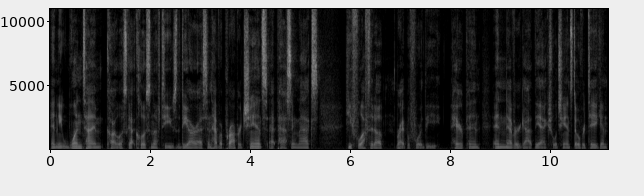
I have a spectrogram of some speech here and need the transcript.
and the one time Carlos got close enough to use the DRS and have a proper chance at passing Max, he fluffed it up right before the hairpin and never got the actual chance to overtake him.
